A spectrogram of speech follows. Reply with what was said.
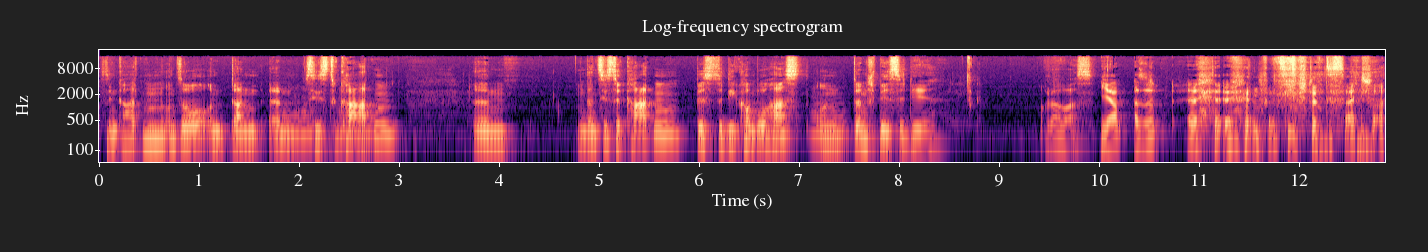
aus den Karten und so, und dann ähm, ziehst du Karten, ähm, und dann ziehst du Karten, bis du die Combo hast, und dann spielst du die. Oder was? Ja, also äh, im Prinzip stimmt es halt schon.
